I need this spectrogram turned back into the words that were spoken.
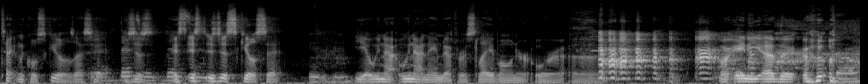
technical skills. That's Yeah, it. it's just it's, it's, it's just skill set. Mm-hmm. Yeah, we not we not named after a slave owner or uh, or any other No,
